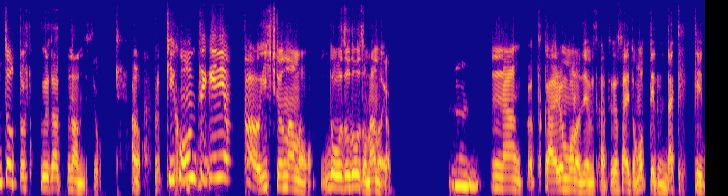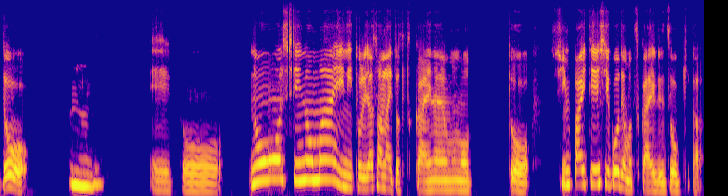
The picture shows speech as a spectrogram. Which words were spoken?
うちょっと複雑なんですよ。あの基本的には一緒なの。どうぞどうぞなのよ。うん。なんか使えるもの全部使ってくださいと思ってるんだけど、うん。えっ、と、脳死の前に取り出さないと使えないものと、心肺停止後でも使える臓器が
